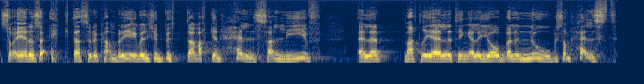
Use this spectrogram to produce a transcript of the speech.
så er det så ekte som det kan bli. Jeg vil ikke bytte verken helse, liv eller materielle ting eller jobb eller noe som helst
